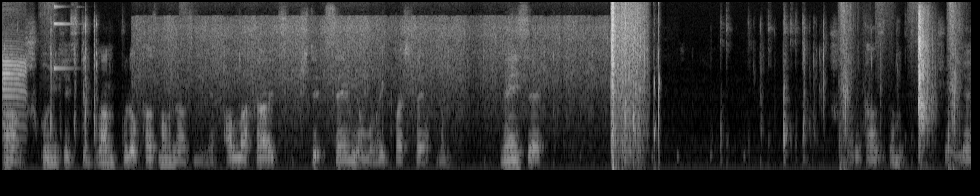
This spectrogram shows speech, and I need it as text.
Tamam şu koyunu kestim. Lan blok kazmam lazım yine. Allah kahretsin. İşte sevmiyorum bunu ilk başta yapmayı. Neyse. Şunları kazdım. Şöyle.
